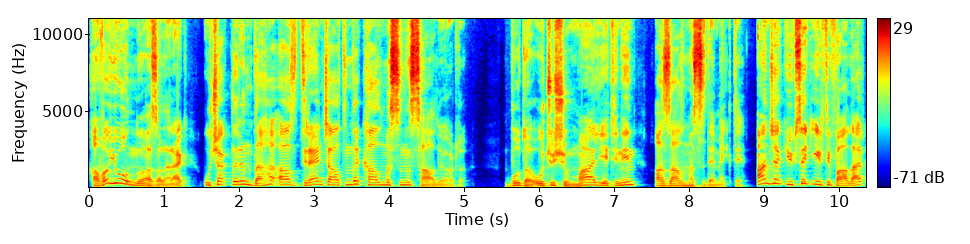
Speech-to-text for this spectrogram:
hava yoğunluğu azalarak uçakların daha az direnç altında kalmasını sağlıyordu. Bu da uçuşun maliyetinin azalması demekti. Ancak yüksek irtifalar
